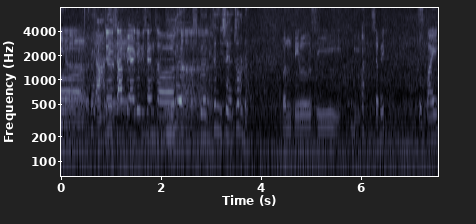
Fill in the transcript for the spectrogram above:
Iya. Kecil sapi aja di sensor. iya segala gitu disensor dah pentil si siapa ya? tupai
